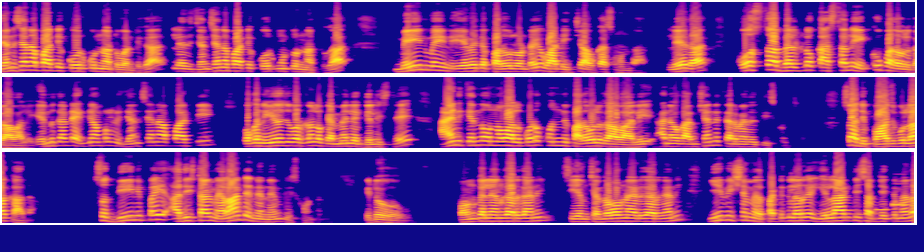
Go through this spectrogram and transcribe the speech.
జనసేన పార్టీ కోరుకున్నటువంటిగా లేదా జనసేన పార్టీ కోరుకుంటున్నట్టుగా మెయిన్ మెయిన్ ఏవైతే పదవులు ఉంటాయో వాటి ఇచ్చే అవకాశం ఉందా? లేదా కోస్తా బెల్ట్లో కాస్త ఎక్కువ పదవులు కావాలి. ఎందుకంటే ఎగ్జాంపుల్ జనసేన పార్టీ ఒక నియోజకవర్గంలో ఒక ఎమ్మెల్యే గెలిస్తే ఆయన కింద ఉన్న వాళ్ళు కూడా కొన్ని పదవులు కావాలి అనే ఒక అంశాన్ని తెర మీద తీసుకొచ్చారు. సో అది పాజిబులా కాదా? సో దీనిపై అధిష్టానం ఎలాంటి నిర్ణయం తీసుకుంటుంది? ఇటు పవన్ కళ్యాణ్ గారు కానీ సీఎం చంద్రబాబు నాయుడు గారు కానీ ఈ విషయం మీద పర్టికులర్గా ఇలాంటి సబ్జెక్ట్ మీద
